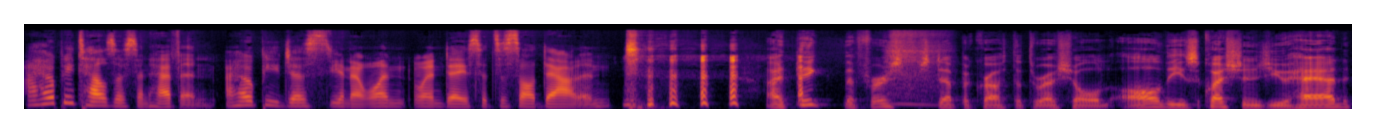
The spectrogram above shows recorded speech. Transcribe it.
I hope he tells us in heaven. I hope he just, you know, one one day sits us all down and I think the first step across the threshold, all these questions you had,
